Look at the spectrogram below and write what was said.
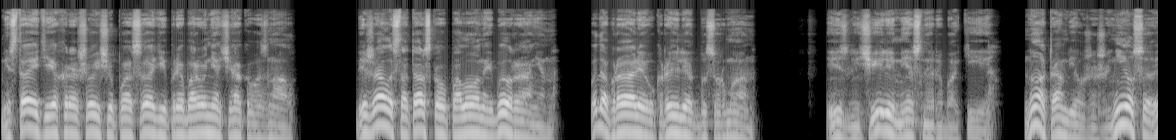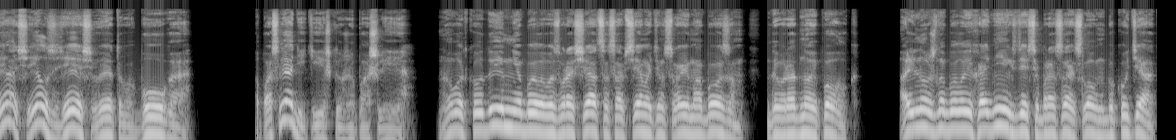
Места эти я хорошо еще по осаде и при обороне Очакова знал. Бежал из татарского полона и был ранен. Подобрали, укрыли от бусурман. Излечили местные рыбаки. Ну, а там я уже женился и осел здесь, у этого буга. А после детишки уже пошли. Ну вот куда мне было возвращаться со всем этим своим обозом, да в родной полк? Аль нужно было их одних здесь бросать, словно бы кутят?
